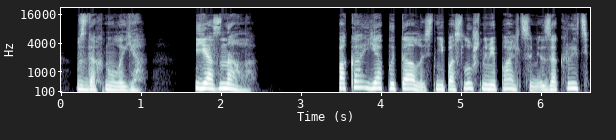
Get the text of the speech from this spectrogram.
— вздохнула я. «Я знала». Пока я пыталась непослушными пальцами закрыть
